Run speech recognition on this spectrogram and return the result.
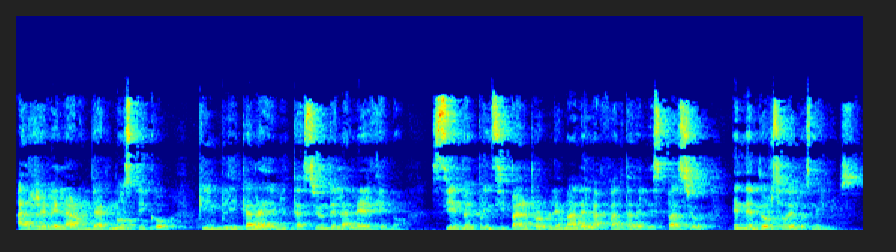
al revelar un diagnóstico que implica la evitación del alérgeno, siendo el principal problema de la falta del espacio en el dorso de los niños.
